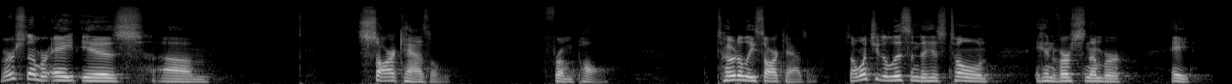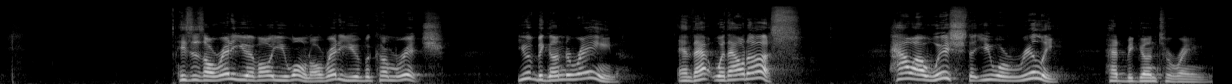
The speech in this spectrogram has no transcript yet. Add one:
verse number 8 is um, sarcasm from Paul. totally sarcasm. So I want you to listen to his tone in verse number 8. He says, Already you have all you want. Already you have become rich. You have begun to reign, and that without us. How I wish that you were really had begun to reign,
